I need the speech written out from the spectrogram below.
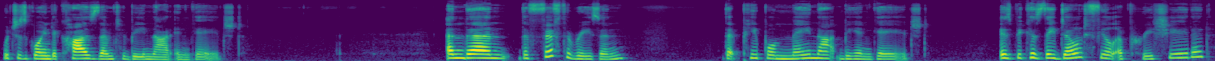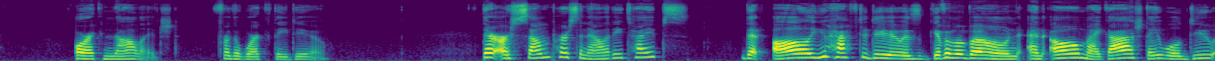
which is going to cause them to be not engaged. And then the fifth reason that people may not be engaged is because they don't feel appreciated or acknowledged for the work they do. There are some personality types that all you have to do is give them a bone, and oh my gosh, they will do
